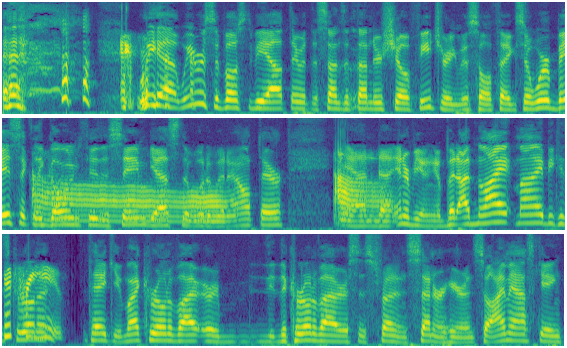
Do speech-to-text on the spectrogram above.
we uh, we were supposed to be out there with the Sons of Thunder show featuring this whole thing, so we're basically going through the same guests that would have been out there and uh, interviewing them. But I, my my because Good Corona. you. Thank you. My coronavirus or the, the coronavirus is front and center here, and so I'm asking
